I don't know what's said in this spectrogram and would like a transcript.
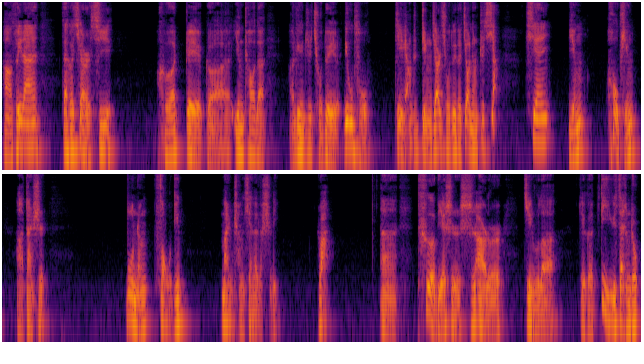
啊，虽然在和切尔西和这个英超的呃另一支球队利物浦这两支顶尖球队的较量之下，先赢后平，啊，但是不能否定曼城现在的实力，是吧？嗯，特别是十二轮进入了这个地狱赛程周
